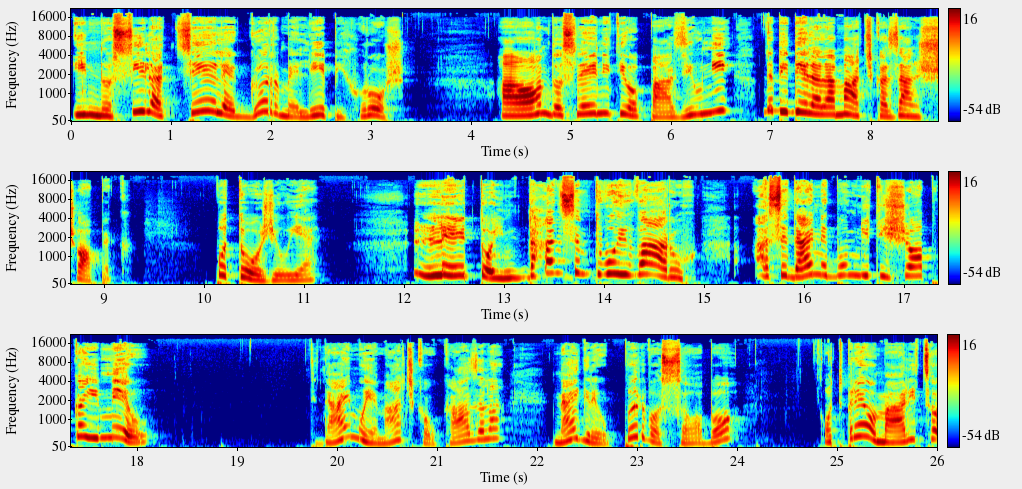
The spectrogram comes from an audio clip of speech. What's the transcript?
in nosila cele grme lepih rož, a on doslej niti opazil ni, da bi delala mačka za en šopek. Potožil je: Leto in dan sem tvoj varuh, a sedaj ne bom niti šopka imel. Tedaj mu je mačka ukazala, naj gre v prvo sobo, odpre omarico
